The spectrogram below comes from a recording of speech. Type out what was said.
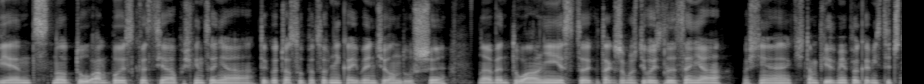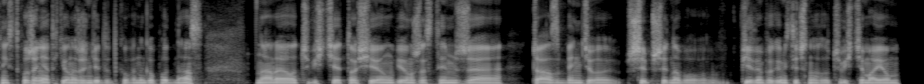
Więc no tu albo jest kwestia poświęcenia tego czasu pracownika i będzie on dłuższy, no ewentualnie jest także możliwość zlecenia właśnie jakiejś tam firmie programistycznej stworzenia takiego narzędzia dedykowanego pod nas, no ale oczywiście to się wiąże z tym, że czas będzie szybszy, no bo firmy programistyczne oczywiście mają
